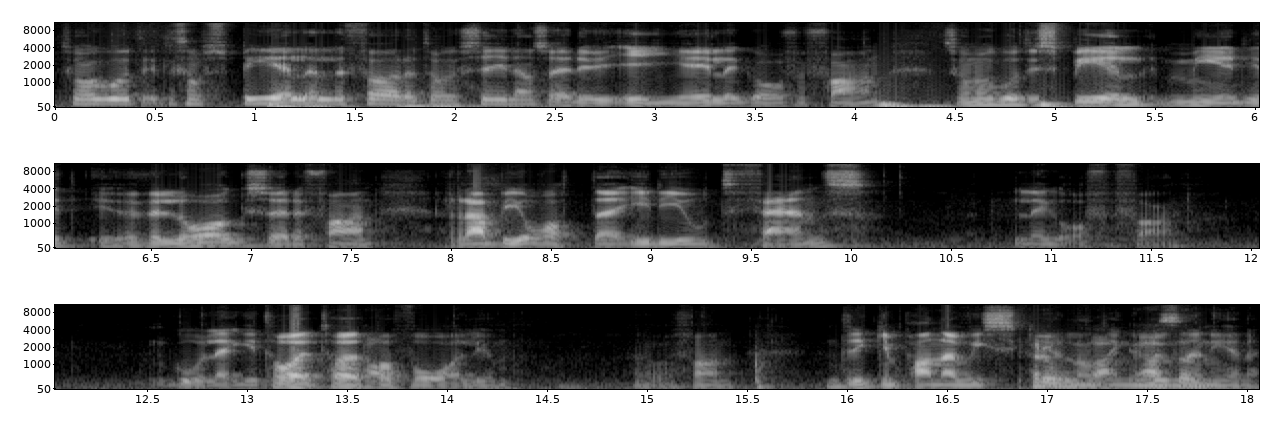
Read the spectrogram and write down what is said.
ska man gå till liksom spel eller företagssidan så är det ju EA eller gå för fan. Ska man gå till spelmediet överlag så är det fan rabiata idiotfans. Lägg av för fan. Gå och lägg. Ta, ta ett Ja. par Valium. Ja, vad fan. Drick en panna whisky eller Prova. någonting och Alltså- ner dig.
